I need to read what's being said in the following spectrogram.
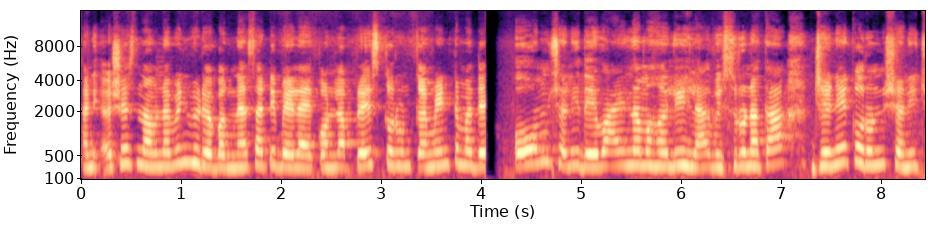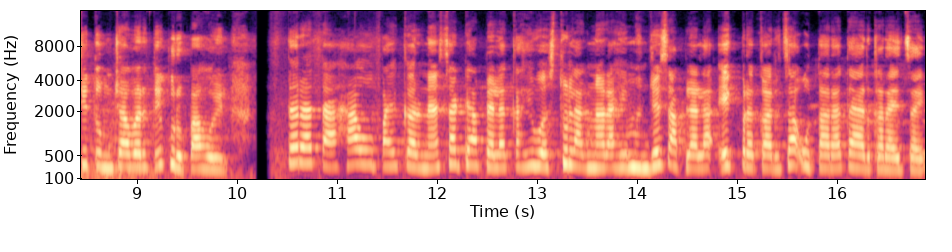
आणि असेच नवनवीन व्हिडिओ बघण्यासाठी बेल आयकॉनला प्रेस करून कमेंटमध्ये ओम शनिदेवाय नमः लिहिला विसरू नका. जेणेकरून शनीची तुमच्यावरती कृपा होईल. तर आता हा उपाय करण्यासाठी आपल्याला काही वस्तू लागणार आहे. म्हणजेच आपल्याला एक प्रकारचा उतारा तयार करायचा आहे.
